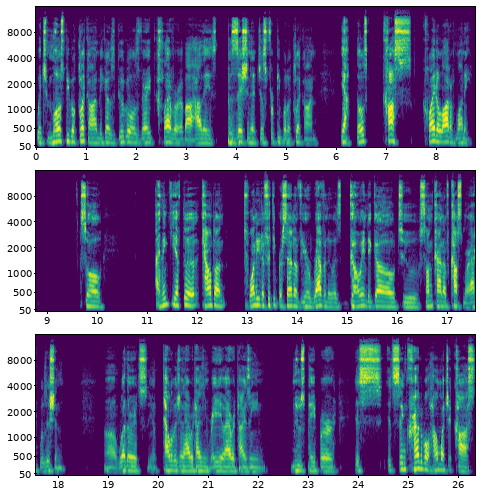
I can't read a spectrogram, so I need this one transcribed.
which most people click on because Google is very clever about how they position it just for people to click on. Yeah, those costs quite a lot of money. So I think you have to count on 20 to 50% of your revenue is going to go to some kind of customer acquisition, uh, whether it's you know, television advertising, radio advertising, newspaper. It's, it's incredible how much it costs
